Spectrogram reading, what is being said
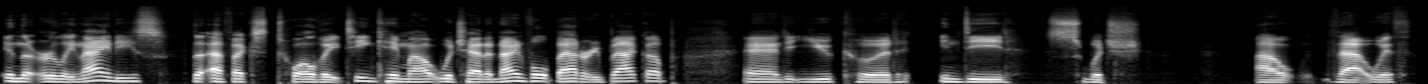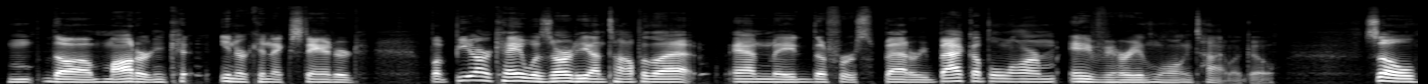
in the early 90s, the FX 1218 came out, which had a 9 volt battery backup, and you could indeed switch out that with the modern interconnect standard. But BRK was already on top of that and made the first battery backup alarm a very long time ago. So,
